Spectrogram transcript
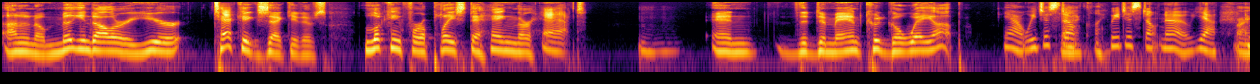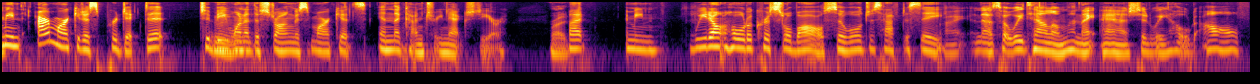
I don't know, million dollar a year tech executives looking for a place to hang their hat. Mm-hmm. And the demand could go way up. Yeah, we just Exactly. don't we just don't know. Yeah. I mean, our market is predicted to be one mm-hmm. of the strongest markets in the country next year. Right. But I mean, we don't hold a crystal ball, so we'll just have to see. Right. And that's what we tell them when they ask, should we hold off?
